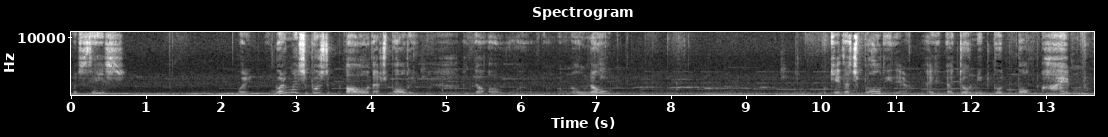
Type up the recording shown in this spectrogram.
What is this? Wait, what am I supposed to... Oh, that's Baldi. Oh, oh, no, no, no. Okay, that's Baldi there. I, I don't need to go to Baldi. I'm,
